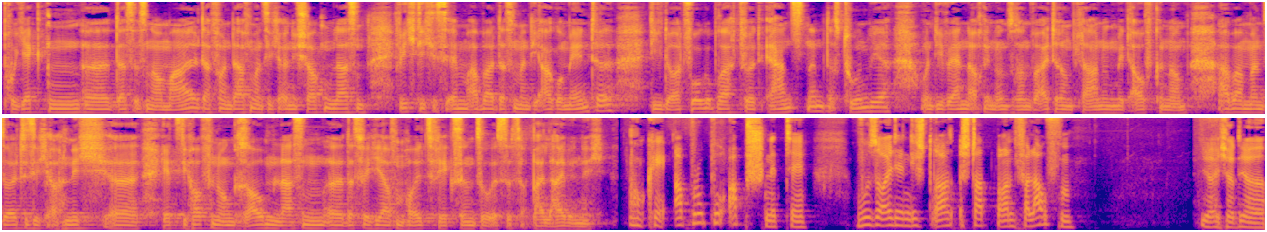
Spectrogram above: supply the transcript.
Projekten, äh, das ist normal, davon darf man sich auch nicht schocken lassen. Wichtig ist eben aber, dass man die Argumente die dort vorgebracht wird, ernst nimmt. Das tun wir und die werden auch in unseren weiteren Planungen mit aufgenommen. Aber man sollte sich auch nicht äh, jetzt die Hoffnung rauben lassen, äh, dass wir hier auf dem Holzweg sind. So ist es beileibe nicht. Okay, apropos Abschnitte. Wo soll denn die Stra Stadtbahn verlaufen? Ja, ich hatte ja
